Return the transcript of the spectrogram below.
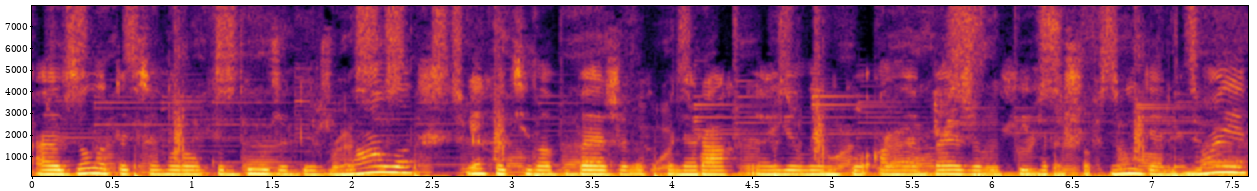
а золота цього року дуже-дуже мало. Я хотіла в бежевих кольорах е, ялинку, але бежевих іграшок ніде немає.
